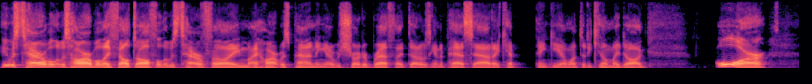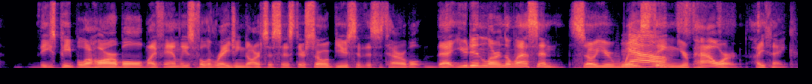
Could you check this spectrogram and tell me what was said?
it was terrible, it was horrible, I felt awful, it was terrifying, my heart was pounding, I was short of breath, I thought I was going to pass out, I kept thinking I wanted to kill my dog, or these people are horrible, my family is full of raging narcissists, they're so abusive, this is terrible. That you didn't learn the lesson, so you're No. wasting your power. I think.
